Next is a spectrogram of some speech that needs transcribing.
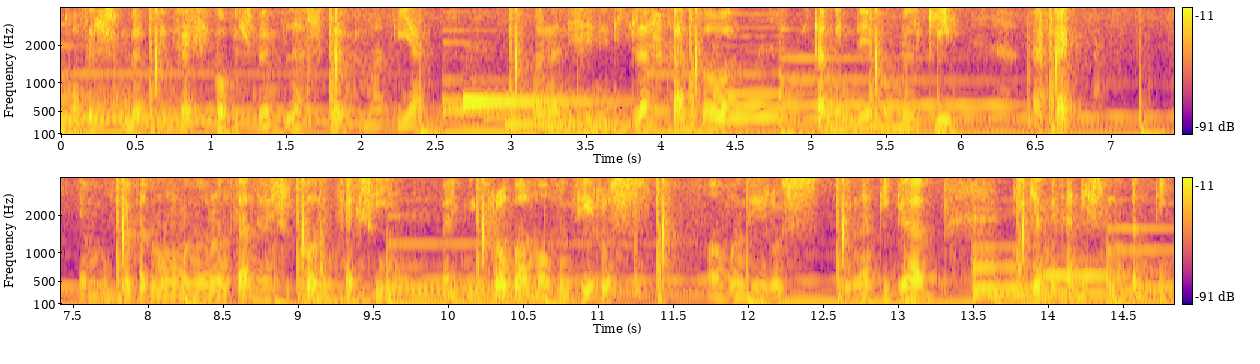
COVID-19, infeksi COVID-19 dan kematian. Mana di sini dijelaskan bahwa vitamin D memiliki efek dapat menurunkan resiko infeksi baik mikroba maupun virus maupun virus dengan tiga, tiga mekanisme penting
